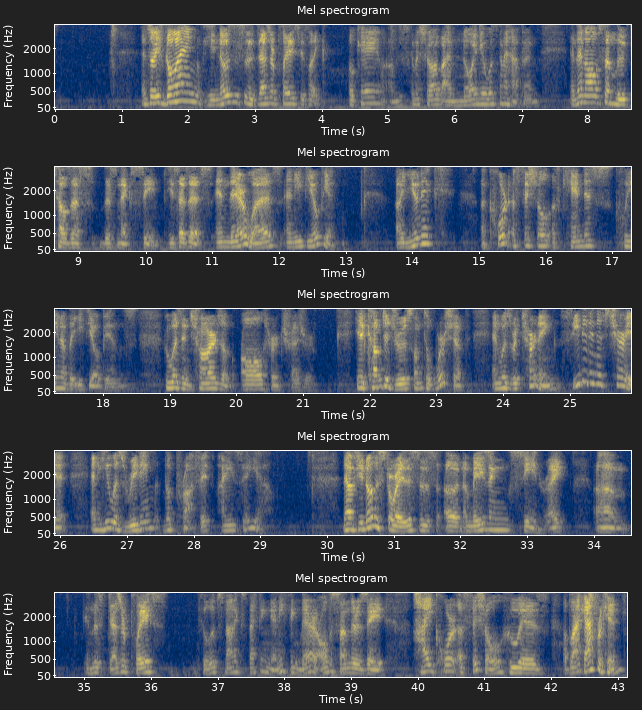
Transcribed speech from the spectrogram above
And so he's going. He knows this is a desert place. He's like, okay, I'm just gonna show up. I have no idea what's gonna happen. And then all of a sudden, Luke tells us this next scene. He says this, and there was an Ethiopian, a eunuch a court official of Candace, queen of the Ethiopians, who was in charge of all her treasure. He had come to Jerusalem to worship and was returning, seated in his chariot, and he was reading the prophet Isaiah. Now, if you know the story, this is an amazing scene, right? Um, in this desert place, Philip's not expecting anything there. All of a sudden, there's a high court official who is a black African,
